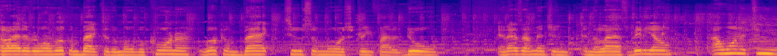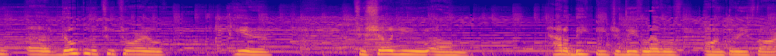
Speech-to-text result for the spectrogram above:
All right, everyone, welcome back to the Mobile Corner. Welcome back to some more Street Fighter Duel. And as I mentioned in the last video, I wanted to uh, go through the tutorial here to show you um, how to beat each of these levels on 3 star.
